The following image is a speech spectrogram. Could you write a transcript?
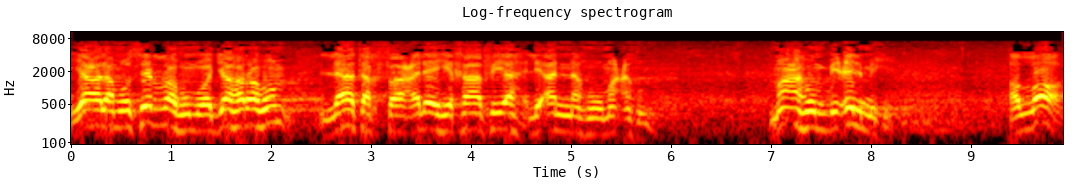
يعلم سرهم وجهرهم لا تخفى عليه خافية لأنه معهم. معهم بعلمه. الله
